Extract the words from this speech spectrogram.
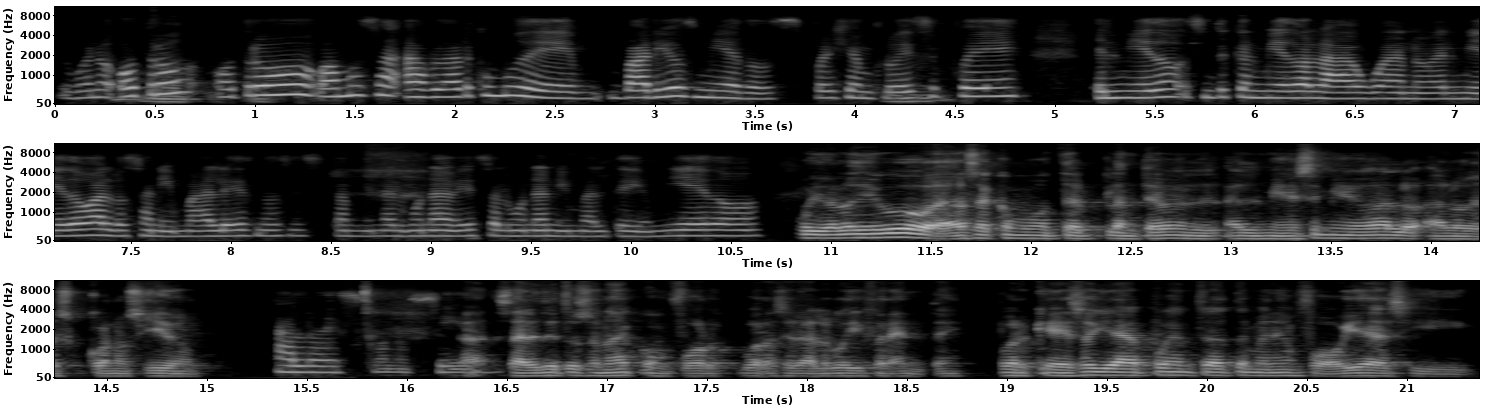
Y bueno, otro, otro, vamos a hablar como de varios miedos. Por ejemplo, ese fue el miedo, siento que el miedo al agua, ¿no? El miedo a los animales, no sé si también alguna vez algún animal te dio miedo. Pues yo lo digo, o sea, como te planteo, el, ese miedo a lo, a lo desconocido. A lo desconocido. Ah, sales de tu zona de confort por hacer algo diferente. Porque eso ya puede entrar también en fobias y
